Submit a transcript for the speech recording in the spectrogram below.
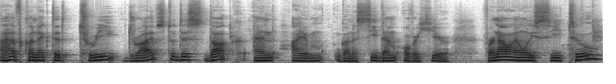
I have connected three drives to this dock and I'm gonna see them over here. For now I only see two.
